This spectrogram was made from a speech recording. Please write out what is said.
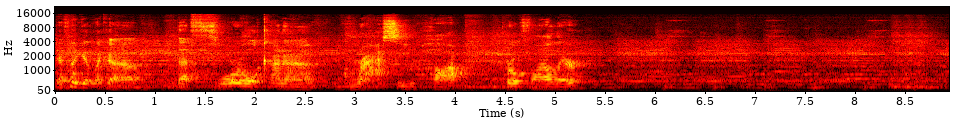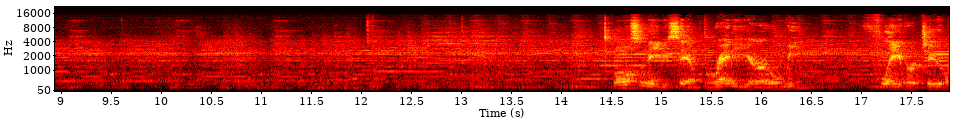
Definitely get like a that floral kind of grassy hop profile there. Also maybe say a bready or a wheat flavor too.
